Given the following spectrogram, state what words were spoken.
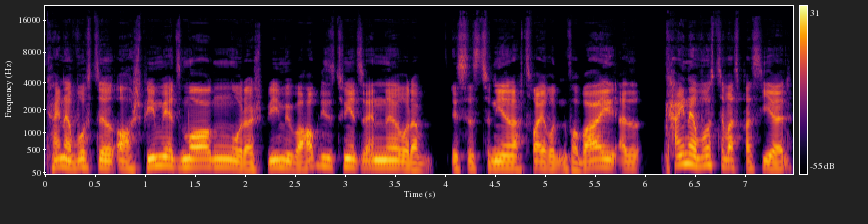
keiner wusste, oh, spielen wir jetzt morgen oder spielen wir überhaupt dieses Turnier zu Ende oder ist das Turnier nach zwei Runden vorbei. Also keiner wusste, was passiert.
